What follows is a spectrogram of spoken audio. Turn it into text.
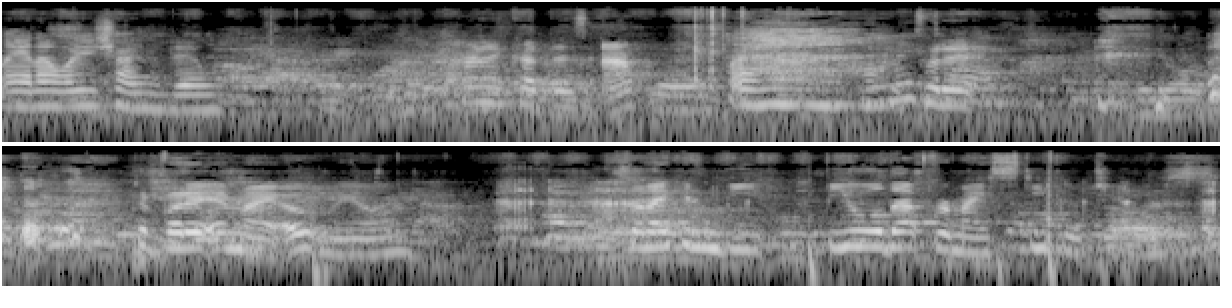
Anna, what are you trying to do? I'm trying to cut this apple. put it to put it in my oatmeal. So that I can be fueled up for my steeplechase. this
